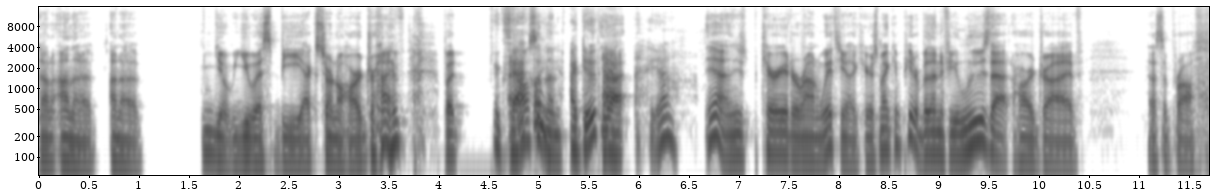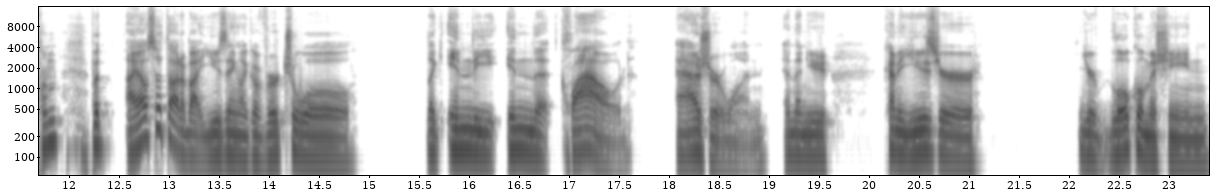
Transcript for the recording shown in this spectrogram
on, on a on a you know USB external hard drive. But exactly, I, then, I do that. Yeah, yeah, yeah, and you just carry it around with you. Like, here's my computer. But then if you lose that hard drive, that's a problem. But I also thought about using like a virtual, like in the in the cloud Azure one, and then you kind of use your your local machine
